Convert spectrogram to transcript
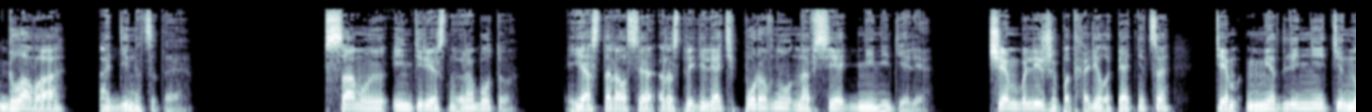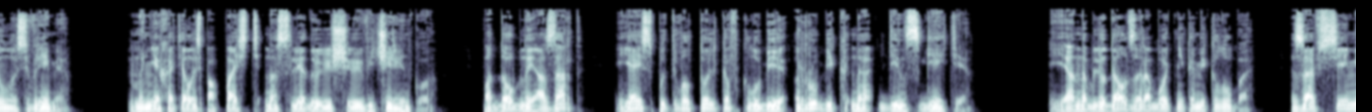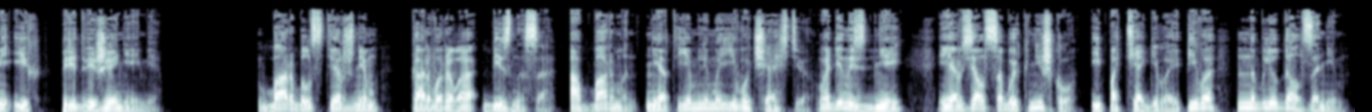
Глава одиннадцатая. Самую интересную работу я старался распределять поровну на все дни недели. Чем ближе подходила пятница, тем медленнее тянулось время. Мне хотелось попасть на следующую вечеринку. Подобный азарт я испытывал только в клубе «Рубик» на Динсгейте. Я наблюдал за работниками клуба, за всеми их передвижениями. Бар был стержнем Карварова бизнеса, а бармен — неотъемлемой его частью. В один из дней я взял с собой книжку и, подтягивая пиво, наблюдал за ним.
